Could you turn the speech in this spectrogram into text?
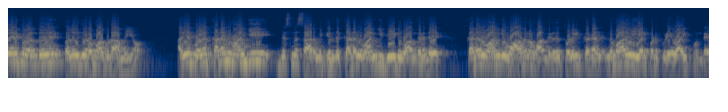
பேருக்கு வந்து தொலைதூரமாக கூட அமையும். அதே போல கடன் வாங்கி பிசினஸ் ஆரம்பிக்கிறது கடன் வாங்கி வீடு வாங்குறது கடன் வாங்கி வாகனம் வாங்குறது தொழில் கடன் இந்த மாதிரி ஏற்படக்கூடிய வாய்ப்பு உண்டு.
